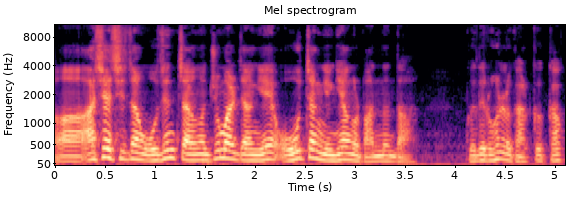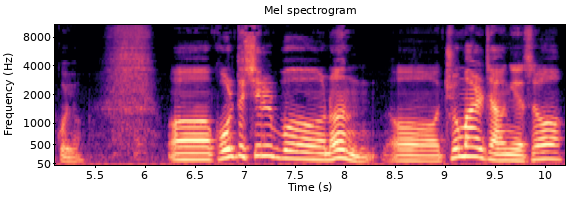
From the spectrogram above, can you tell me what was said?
어, 아시아 시장 오전장은 주말장에 오후장 영향을 받는다. 그대로 흘러갈 것 같고요. 어, 골드 실버는 어, 주말장에서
